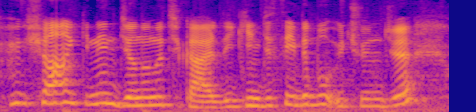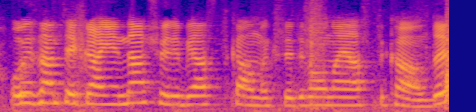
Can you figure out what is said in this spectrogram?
şu ankinin canını çıkardı. İkincisiydi bu üçüncü. O yüzden tekrar yeniden şöyle bir yastık almak istedi ve ona yastık aldık.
